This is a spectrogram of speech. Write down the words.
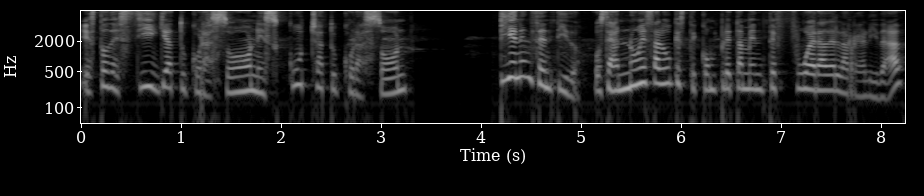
Esto de sigue a tu corazón, escucha a tu corazón, tienen sentido. O sea, no es algo que esté completamente fuera de la realidad,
